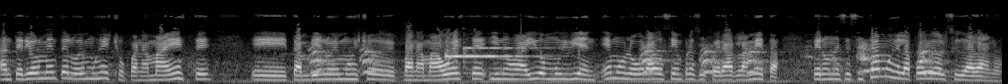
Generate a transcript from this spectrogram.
Anteriormente lo hemos hecho Panamá Este, eh, también lo hemos hecho de Panamá Oeste y nos ha ido muy bien. Hemos logrado siempre superar la meta. Pero necesitamos el apoyo del ciudadano.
